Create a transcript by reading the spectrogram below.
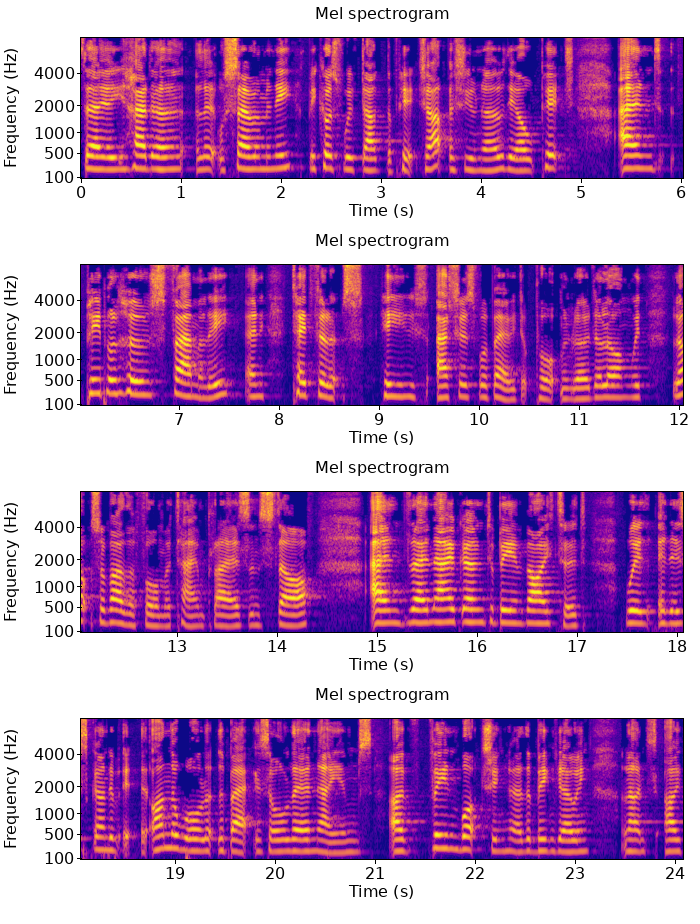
They had a, a little ceremony because we've dug the pitch up, as you know, the old pitch, and people whose family and Ted Phillips, his ashes were buried at Portman Road, along with lots of other former town players and staff, and they're now going to be invited. With it is going to be on the wall at the back is all their names. I've been watching her; they've been going, and I, I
